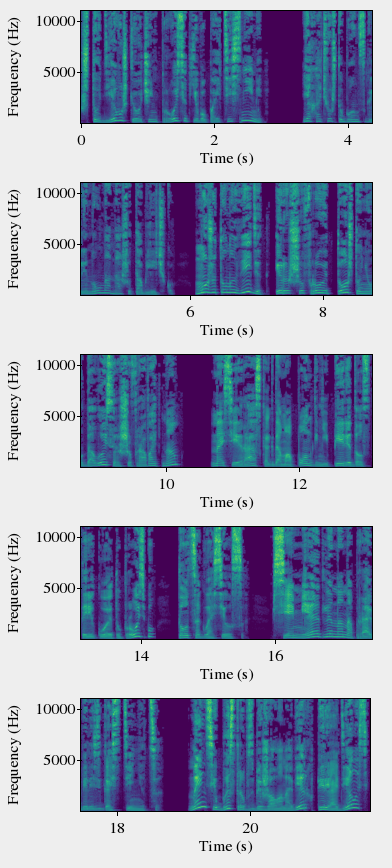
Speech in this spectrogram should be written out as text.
что девушки очень просят его пойти с ними. Я хочу, чтобы он взглянул на нашу табличку. Может, он увидит и расшифрует то, что не удалось расшифровать нам? На сей раз, когда Мапонг не передал старику эту просьбу, тот согласился. Все медленно направились к гостинице. Нэнси быстро взбежала наверх, переоделась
